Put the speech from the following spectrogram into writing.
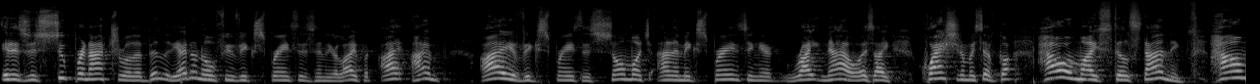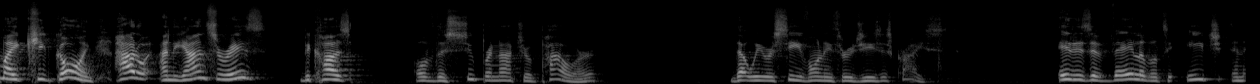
It is a supernatural ability. I don't know if you've experienced this in your life, but I, I'm, I have experienced this so much, and I'm experiencing it right now as I question myself God, how am I still standing? How am I keep going? How do I? and the answer is because of the supernatural power that we receive only through Jesus Christ. It is available to each and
